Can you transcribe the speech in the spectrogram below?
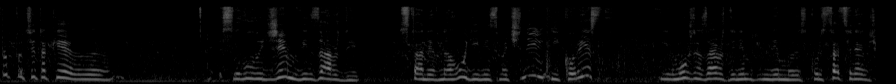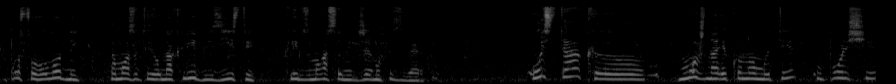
Тобто це таке е, сливовий джем, він завжди стане в нагоді, він смачний і корисний, і можна завжди ним, ним скористатися, якщо просто голодний, намазати його на хліб і з'їсти хліб з маслом і джемом зверху. Ось так е, можна економити у Польщі,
